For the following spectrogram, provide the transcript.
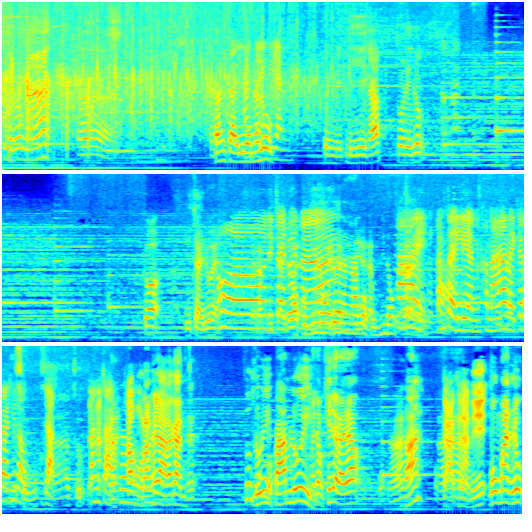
ช่วยแล้วนะเออตั้งใจเรียนนะลูกเป็นเด็กดีครับ ตัวดีลูก ก็ดีใจด้วยเออดีใจด้วยขอบคุณนะพี่นุด้วยนะครับขอบคุณพี่นุใช่ตั้งใจเรียนคณะอะไรก็ได้ที่เราอยากตั้งใจเข้าของรัฐให้ได้แล้วกันลุยปาล์มลุยไม่ต้องคิดอะไรแล้วฮะโอกาสขนาดนี้มุ่งมั่นลูก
